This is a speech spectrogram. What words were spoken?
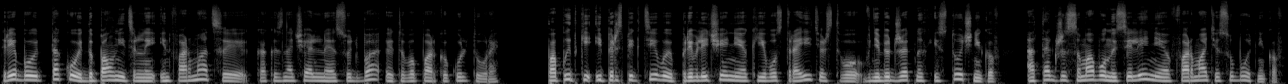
требует такой дополнительной информации, как изначальная судьба этого парка культуры, попытки и перспективы привлечения к его строительству внебюджетных источников, а также самого населения в формате субботников,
